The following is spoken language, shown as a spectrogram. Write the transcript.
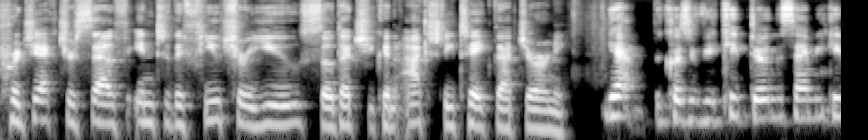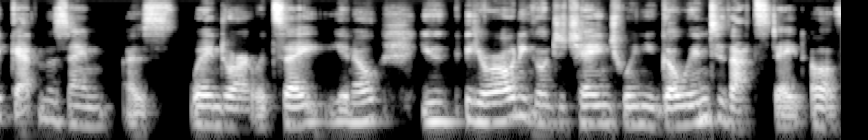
project yourself into the future you so that you can actually take that journey. Yeah, because if you keep doing the same, you keep getting the same, as Wayne Dyer would say. You know, you you're only going to change when you go into that state of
